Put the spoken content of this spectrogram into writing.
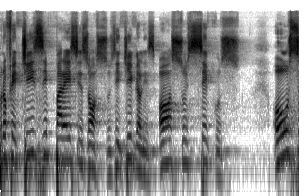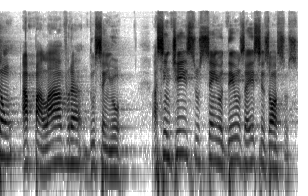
Profetize para esses ossos e diga-lhes: ossos secos, ouçam a palavra do Senhor. Assim diz o Senhor Deus a esses ossos:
